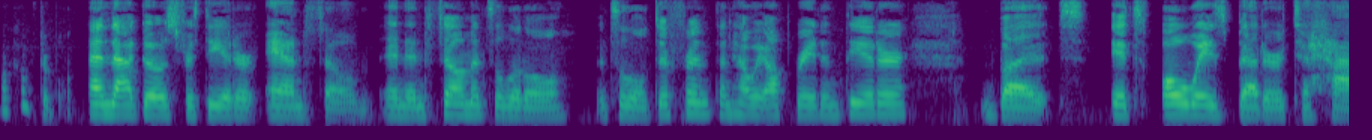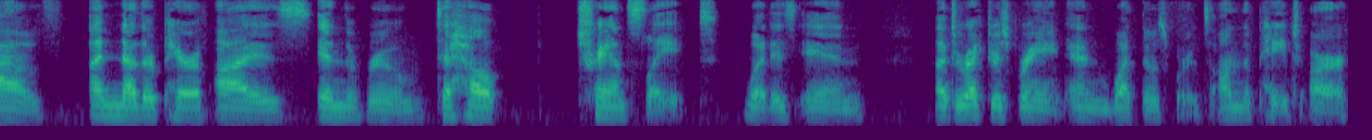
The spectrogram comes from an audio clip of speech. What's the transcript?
more comfortable. And that goes for theater and film. And in film it's a little it's a little different than how we operate in theater but it's always better to have another pair of eyes in the room to help translate what is in a director's brain and what those words on the page are.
